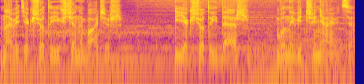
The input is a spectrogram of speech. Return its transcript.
навіть якщо ти їх ще не бачиш. І якщо ти йдеш, вони відчиняються.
